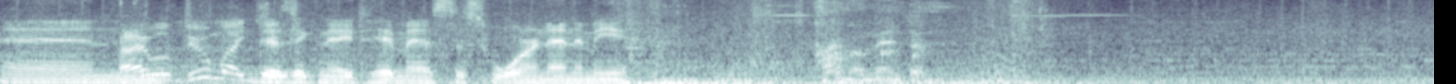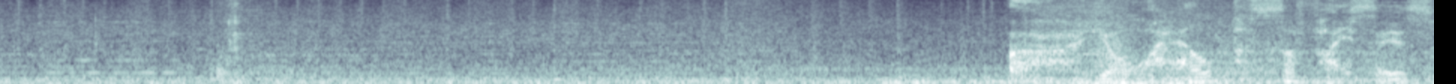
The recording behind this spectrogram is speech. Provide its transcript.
and I will do my designate him as the sworn enemy. High momentum. This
